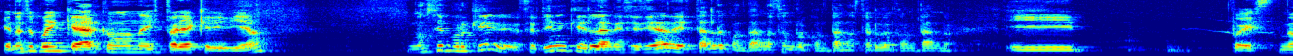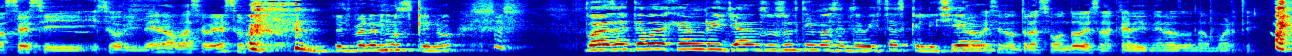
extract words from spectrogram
que no se pueden quedar con una historia que vivieron. No sé por qué, güey. o sea, tienen que la necesidad de estarlo contando, estarlo contando, estarlo contando. Y pues no sé si hizo dinero a base de eso, pero Esperemos que no. Pues ahí te va Henry ya en sus últimas entrevistas que le lo hicieron. ves en un trasfondo de sacar dinero de una muerte.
